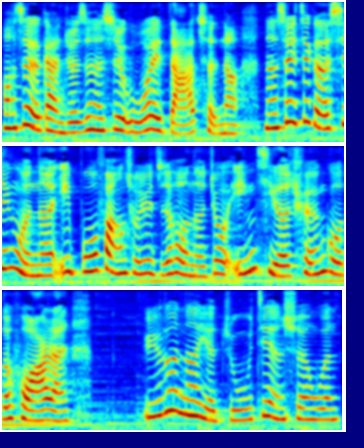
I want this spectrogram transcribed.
哦，这个感觉真的是五味杂陈呐。那所以这个新闻呢，一播放出去之后呢，就引起了全国的哗然。舆论呢也逐渐升温，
